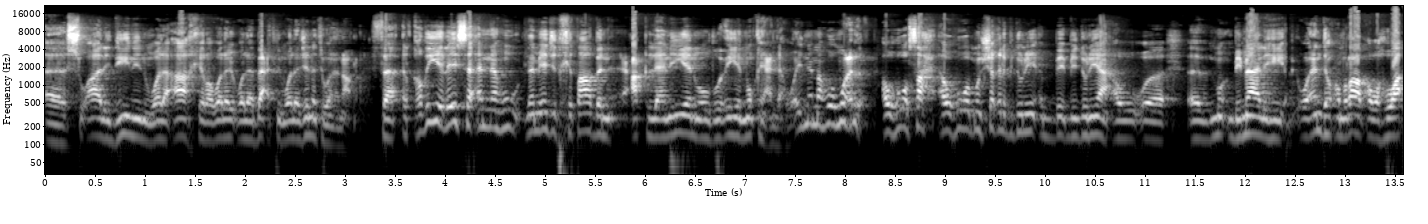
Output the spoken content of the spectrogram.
آه، سؤال دين ولا آخرة ولا ولا بعث ولا جنة ولا نار. فالقضية ليس أنه لم يجد خطابا عقلانيا موضوعيا مقنعا له وإنما هو معرض أو هو صح أو هو منشغل بدنيا بدنياه أو آه، بماله وعنده أمراض أو هو.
